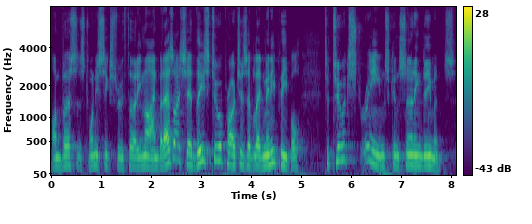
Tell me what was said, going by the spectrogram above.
on verses 26 through 39. But as I said, these two approaches have led many people to two extremes concerning demons.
